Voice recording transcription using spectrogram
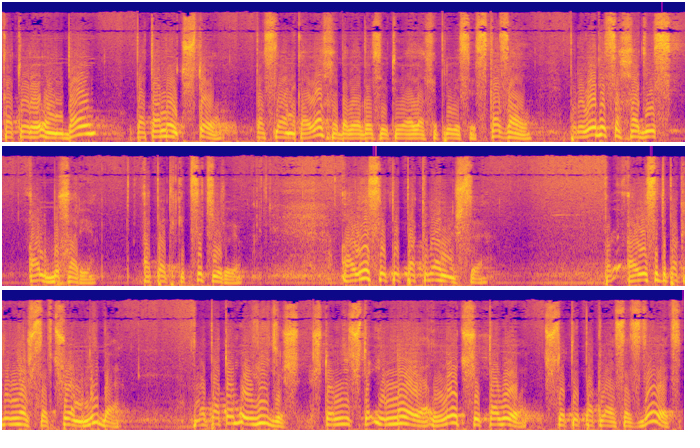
которую он дал, потому что посланник Аллаха, да благословит его Аллах и приветствует, сказал, приводится хадис Аль-Бухари, опять-таки цитирую, а если ты поклянешься, а если ты поклянешься в чем-либо, но потом увидишь, что нечто иное лучше того, что ты поклялся сделать,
